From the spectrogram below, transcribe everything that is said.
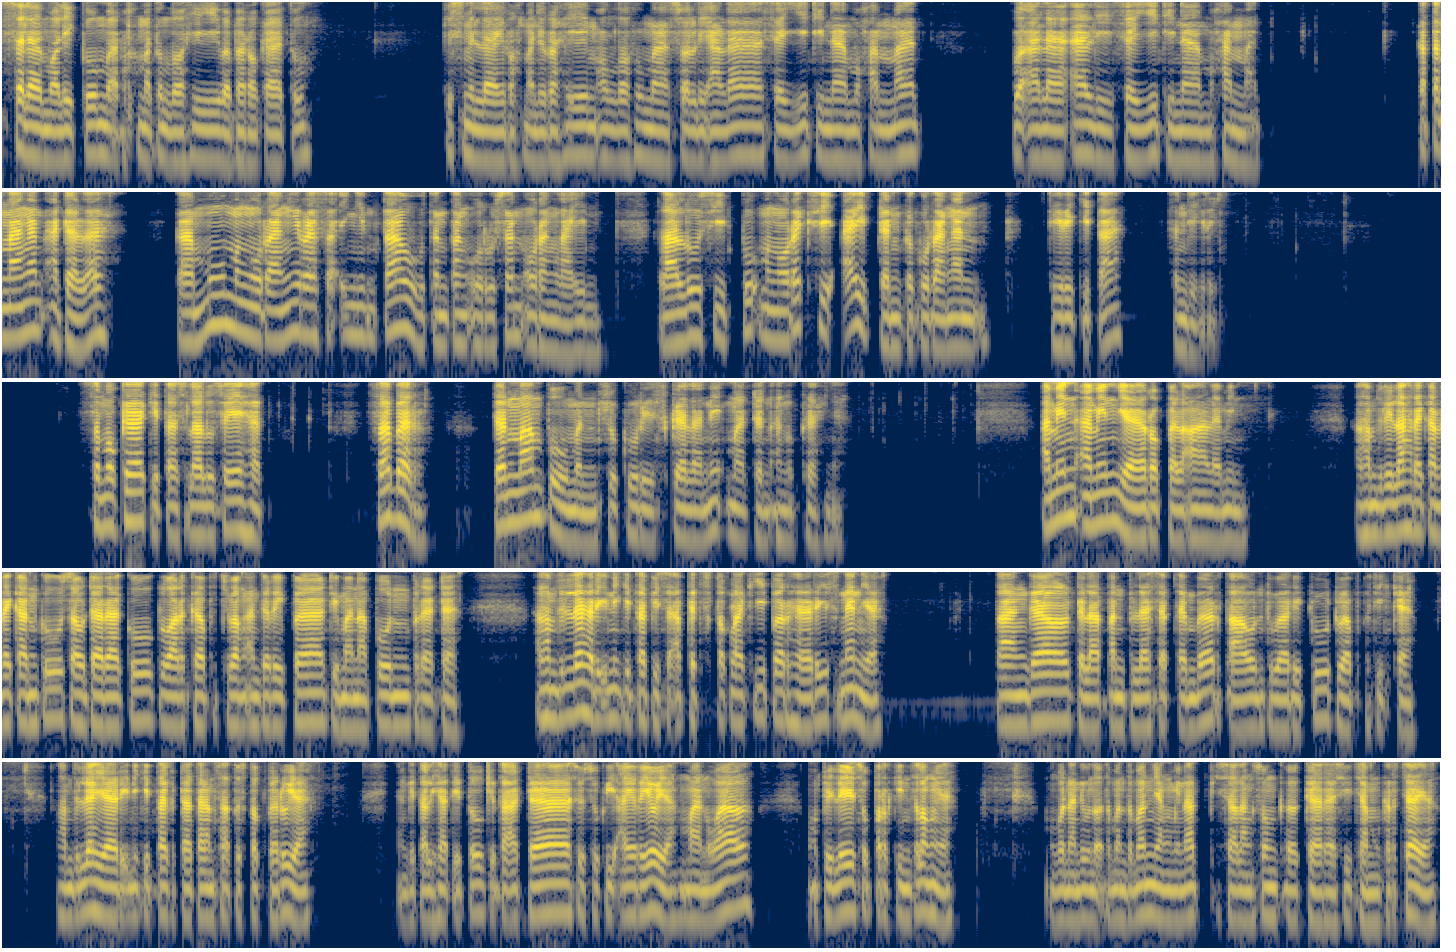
Assalamualaikum warahmatullahi wabarakatuh. Bismillahirrahmanirrahim. Allahumma sholli ala Sayyidina Muhammad Wa ala ali Sayyidina Muhammad. Ketenangan adalah kamu mengurangi rasa ingin tahu tentang urusan orang lain Lalu sibuk mengoreksi aib dan kekurangan diri kita sendiri Semoga kita selalu sehat, sabar, dan mampu mensyukuri segala nikmat dan anugerahnya. Amin, amin, ya Rabbal Alamin. Alhamdulillah rekan-rekanku, saudaraku, keluarga pejuang anti riba di mana pun berada. Alhamdulillah hari ini kita bisa update stok lagi per hari Senin ya. Tanggal 18 September tahun 2023. Alhamdulillah ya hari ini kita kedatangan satu stok baru ya. Yang kita lihat itu kita ada Suzuki Aireo ya, manual, mobilnya super kinclong ya. Monggo nanti untuk teman-teman yang minat bisa langsung ke garasi jam kerja ya.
